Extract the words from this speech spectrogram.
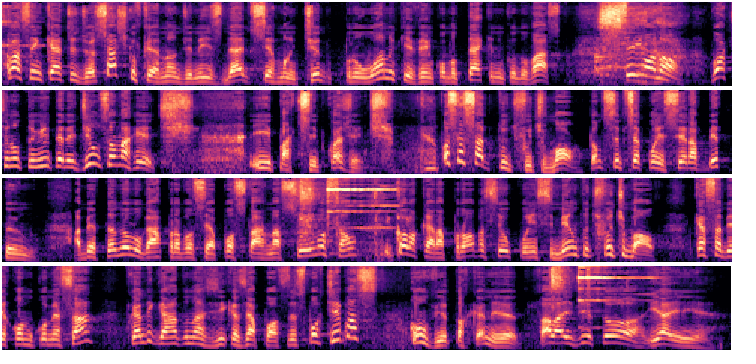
A nossa enquete de hoje, você acha que o Fernando Diniz deve ser mantido para o ano que vem como técnico do Vasco? Sim ou não? Vote no Twitter Edilson na rede e participe com a gente. Você sabe tudo de futebol? Então você precisa conhecer a Betano. A Betano é o lugar para você apostar na sua emoção e colocar à prova seu conhecimento de futebol. Quer saber como começar? Fica ligado nas dicas e apostas esportivas com Vitor Canedo. Fala aí, Vitor. E aí?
